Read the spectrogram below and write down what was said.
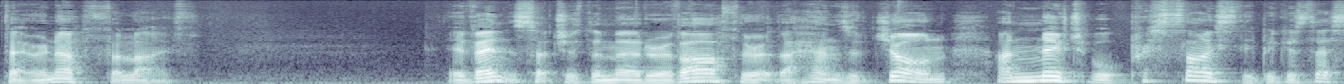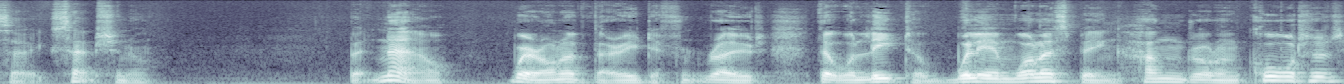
fair enough for life. Events such as the murder of Arthur at the hands of John are notable precisely because they're so exceptional. But now we're on a very different road that will lead to William Wallace being hung, drawn, and quartered,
